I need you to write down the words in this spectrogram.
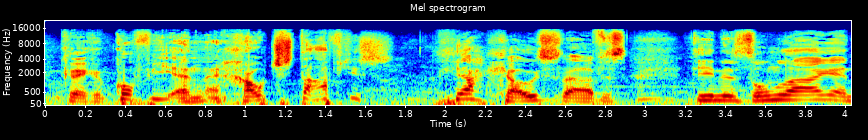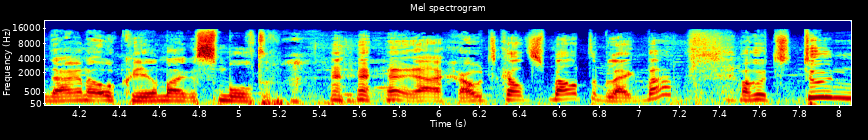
We kregen koffie en, en goudstaafjes. Ja, goudstaafjes. Die in de zon lagen en daarna ook helemaal gesmolten waren. ja, goud kan smelten blijkbaar. Maar goed, toen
